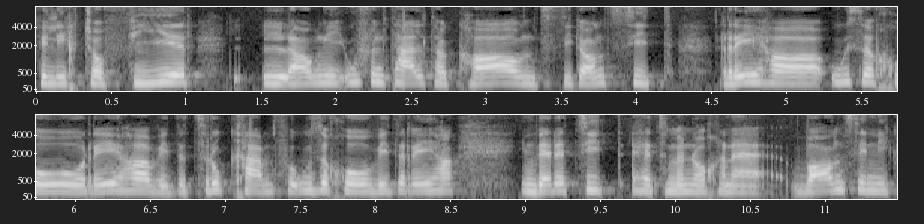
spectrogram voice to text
vielleicht schon vier lange Aufenthalte hatte und die ganze Zeit Reha, rauskommen, Reha, wieder zurückkämpfen, rauskommen, wieder Reha. In dieser Zeit hat es mir noch eine wahnsinnig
